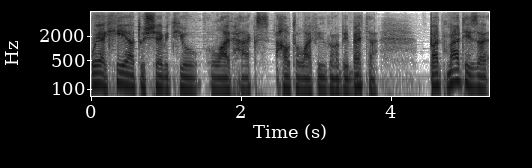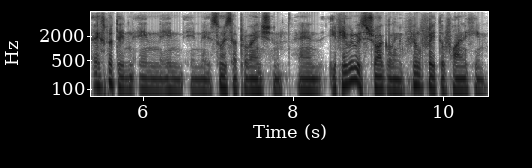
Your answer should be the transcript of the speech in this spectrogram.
We are here to share with you life hacks, how to life is gonna be better. But Matt is an expert in, in, in, in suicide prevention. And if you're really struggling, feel free to find him,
